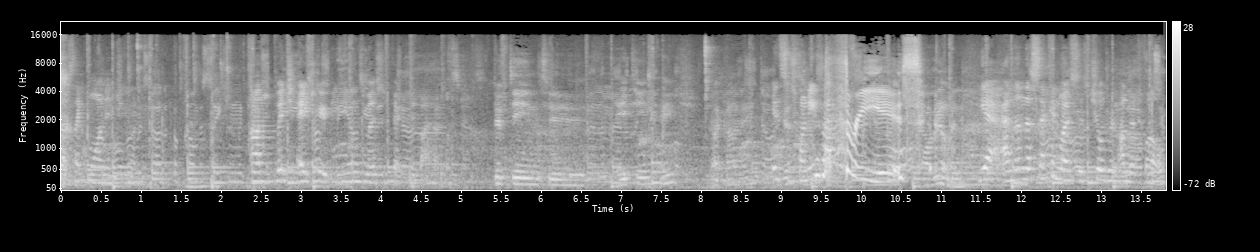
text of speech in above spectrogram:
that's like 1 in 200. Um, which age group do you think is most affected by homelessness? 15 to 18 age, that kind of age. It's 25. Three years. Oh, really? Yeah, and then the second most is children under 12.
